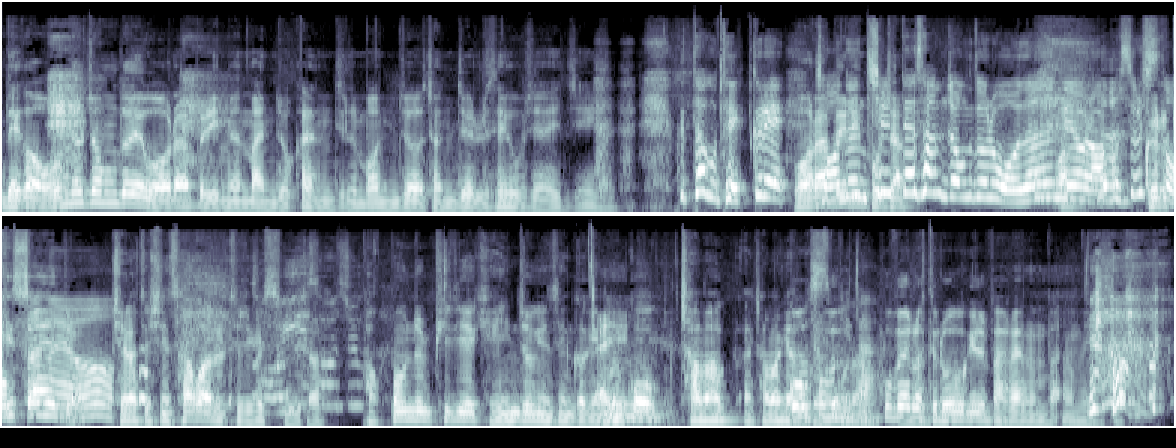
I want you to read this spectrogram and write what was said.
내가 어느 정도의 워라벨이면 만족하는지를 먼저 전제를 세우셔야지. 그렇다고 댓글에 저는 보장- 7대 3 정도를 원하는데요라고 쓸 수는 그렇게 써야죠. 없잖아요. 제가 대신 사과를 드리겠습니다. 박범준 PD의 개인적인 생각이면 아니, 꼭 자막 아, 자막이 안꼭 그렇습니다. 되는구나. 후배로 들어오길 바라는 마음에.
